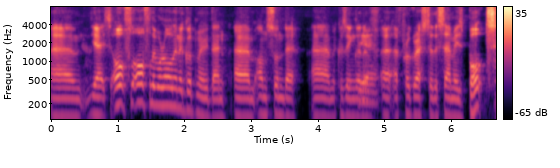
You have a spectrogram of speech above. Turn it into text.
um, yeah. It's hopefully, hopefully we're all in a good mood then um, on Sunday um, because England Yeah. have, uh, have progressed to the semis. But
